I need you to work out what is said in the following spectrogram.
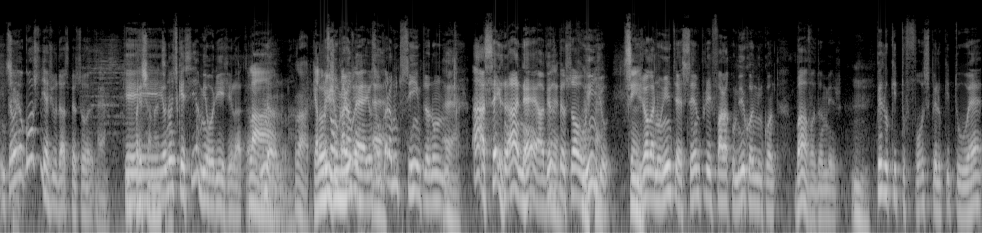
Então certo. eu gosto de ajudar as pessoas. É. Que eu não esqueci a minha origem lá atrás. Claro, não, não. claro. Aquela origem um humilde. Cara, é, eu sou um é. cara muito simples, eu não... É. Ah, sei lá, né? Às vezes É. o pessoal, o índio, Sim. que joga no Inter, sempre fala comigo quando me encontra. Bah, Valdomiro, Hum. pelo que tu fosse, pelo que tu é,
